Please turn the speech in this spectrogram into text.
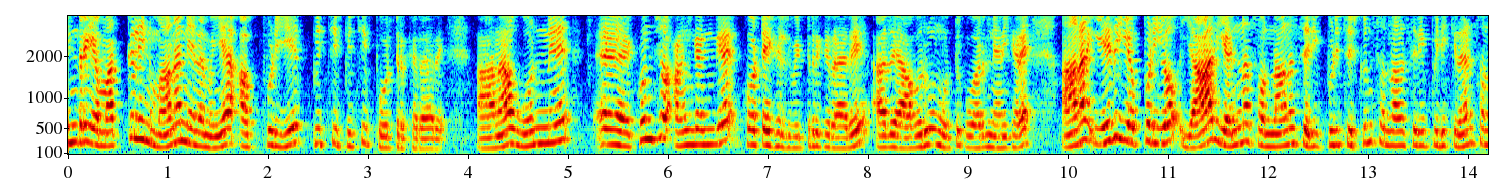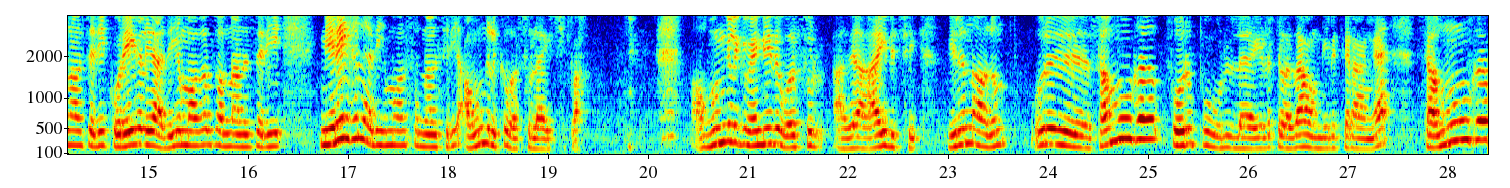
இன்றைய மக்களின் மனநிலைமையை அப்படியே பிச்சு பிச்சு போட்டிருக்கிறாரு. ஆனா ஒன்று கொஞ்சம் அங்கங்கே கோட்டைகள் விட்டுருக்கிறாரு. அது அவரும் ஒத்துக்குவாருன்னு நினைக்கிறேன். ஆனா எது எப்படியோ யார் என்ன சொன்னாலும் சரி பிடிச்சிருக்குன்னு சொன்னாலும் சரி பிடிக்கலன்னு சொன்னாலும் சரி குறைகளை அதிகமாக சொன்னாலும் சரி நிறைகள் அதிகமாக சொன்னாலும் சரி அவங்களுக்கு வசூலாயிடுச்சுப்பா. அவங்களுக்கு வேண்டியது வசூல். அது ஆயிடுச்சு. இருந்தாலும் ஒரு சமூக பொறுப்பு உள்ள இடத்துல தான் அவங்க இருக்கிறாங்க. சமூக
